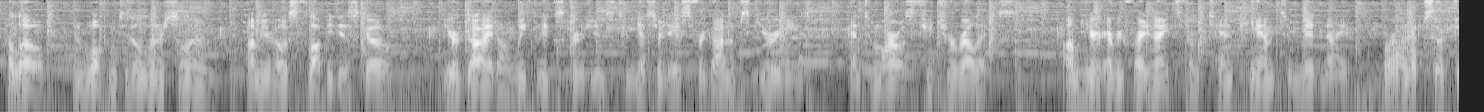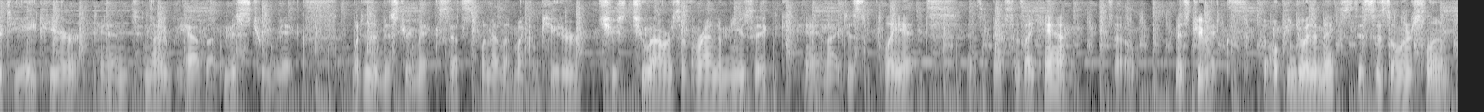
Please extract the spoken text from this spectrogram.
Hello, and welcome to the Lunar Saloon. I'm your host, Floppy Disco, your guide on weekly excursions to yesterday's forgotten obscurities and tomorrow's future relics. I'm here every Friday nights from 10 p.m. to midnight We're on episode 58 here, and tonight we have a mystery mix. What is a mystery mix? That's when I let my computer choose two hours of random music and I just play it as best as I can. So, mystery mix. So, hope you enjoy the mix. This is the Lunar Saloon.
